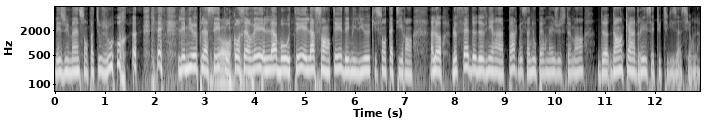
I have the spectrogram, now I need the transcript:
les humains ne sont pas toujours les mieux placés Non. pour conserver la beauté et la santé des milieux qui sont attirants. Alors, le fait de devenir un parc, ben, ça nous permet justement de- d'encadrer cette utilisation-là.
